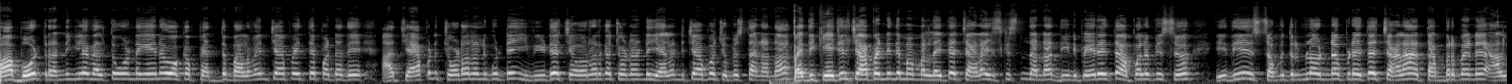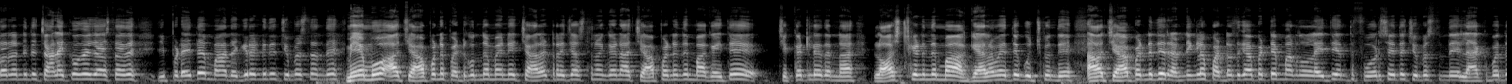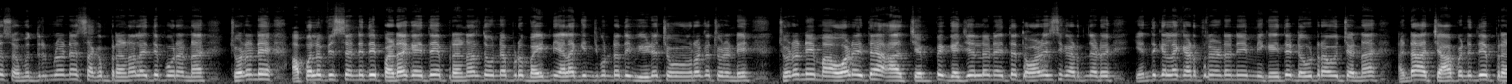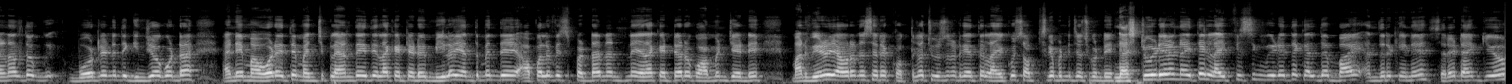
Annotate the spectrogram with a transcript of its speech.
మా బోట్ రన్నింగ్లో వెళ్తూ ఉండగానే ఒక పెద్ద బలమైన చేప అయితే పడ్డది. ఆ చేపను చూడాలనుకుంటే ఈ వీడియో చివరి వరకు చూడండి. ఎలాంటి చేప చూపిస్తానన్న పది కేజీల చేప అనేది మమ్మల్ని అయితే చాలా ఇసుకిస్తుంది అన్న. దీని పేరు అయితే అపోలో ఫిష్. ఇది సముద్రంలో ఉన్నప్పుడు అయితే చాలా తెంపరపైన అల్లరి అనేది చాలా ఎక్కువగా చేస్తుంది. ఇప్పుడైతే మా దగ్గర అనేది చూపిస్తుంది. మేము ఆ చేపను పెట్టుకుందామని చాలా ట్రై చేస్తున్నాం కానీ ఆ చేప అనేది మాకైతే చిక్కట్లేదన్న. లాస్ట్కి అనేది మా గేలం అయితే గుచ్చుకుంది. ఆ చేప అనేది రన్నింగ్లో పడ్డది కాబట్టి మనల్ని అయితే ఎంత ఫోర్స్ అయితే చూపిస్తుంది. లేకపోతే సముద్రంలోనే సగం ప్రాణాలు అయితే పోరన్న. చూడండి అపోలో ఫిష్ అనేది పడాకైతే ప్రాణాలతో ఉన్నప్పుడు బయటని ఎలా గింజుకుంటుంది వీడియో చివరగా చూడండి. చూడండి మా వాడైతే ఆ చెంపి గజల్లోనైతే తోడేసి కడుతున్నాడు. ఎందుకు ఇలా కడుతున్నాడు అని మీకైతే డౌట్ రావచ్చు అన్న అంటే ఆ చేప అనేది ప్రాణాలతో బోట్లు అనేది గింజుకోకుండా అండ్ మా వాడైతే మంచి ప్లాన్తో అయితే ఇలా కట్టాడు. మీలో ఎంతమంది అపోలో ఫిష్ పడ్డానంటే ఎలా కట్టారో కామెంట్ చేయండి. మన వీడియో ఎవరైనా సరే కొత్తగా చూసినట్టుగా లైక్ సబ్స్క్రైబ్ చేసుకోండి నెక్స్ట్ వీడియోలో అయితే లైఫ్ ఫిషింగ్ వీడియో అయితే కలిద్దాం. బాయ్ అందరికీ సరే థ్యాంక్ యూ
